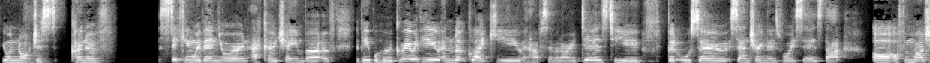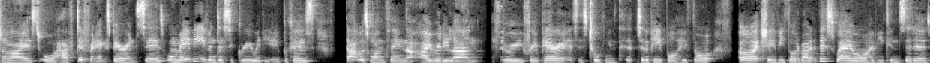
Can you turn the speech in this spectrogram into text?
you're not just kind of sticking within your own echo chamber of the people who agree with you and look like you and have similar ideas to you, but also centering those voices that are often marginalized or have different experiences or maybe even disagree with you because that was one thing that I really learned through free periods is talking to, to the people who thought, oh, actually, have you thought about it this way? Or have you considered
